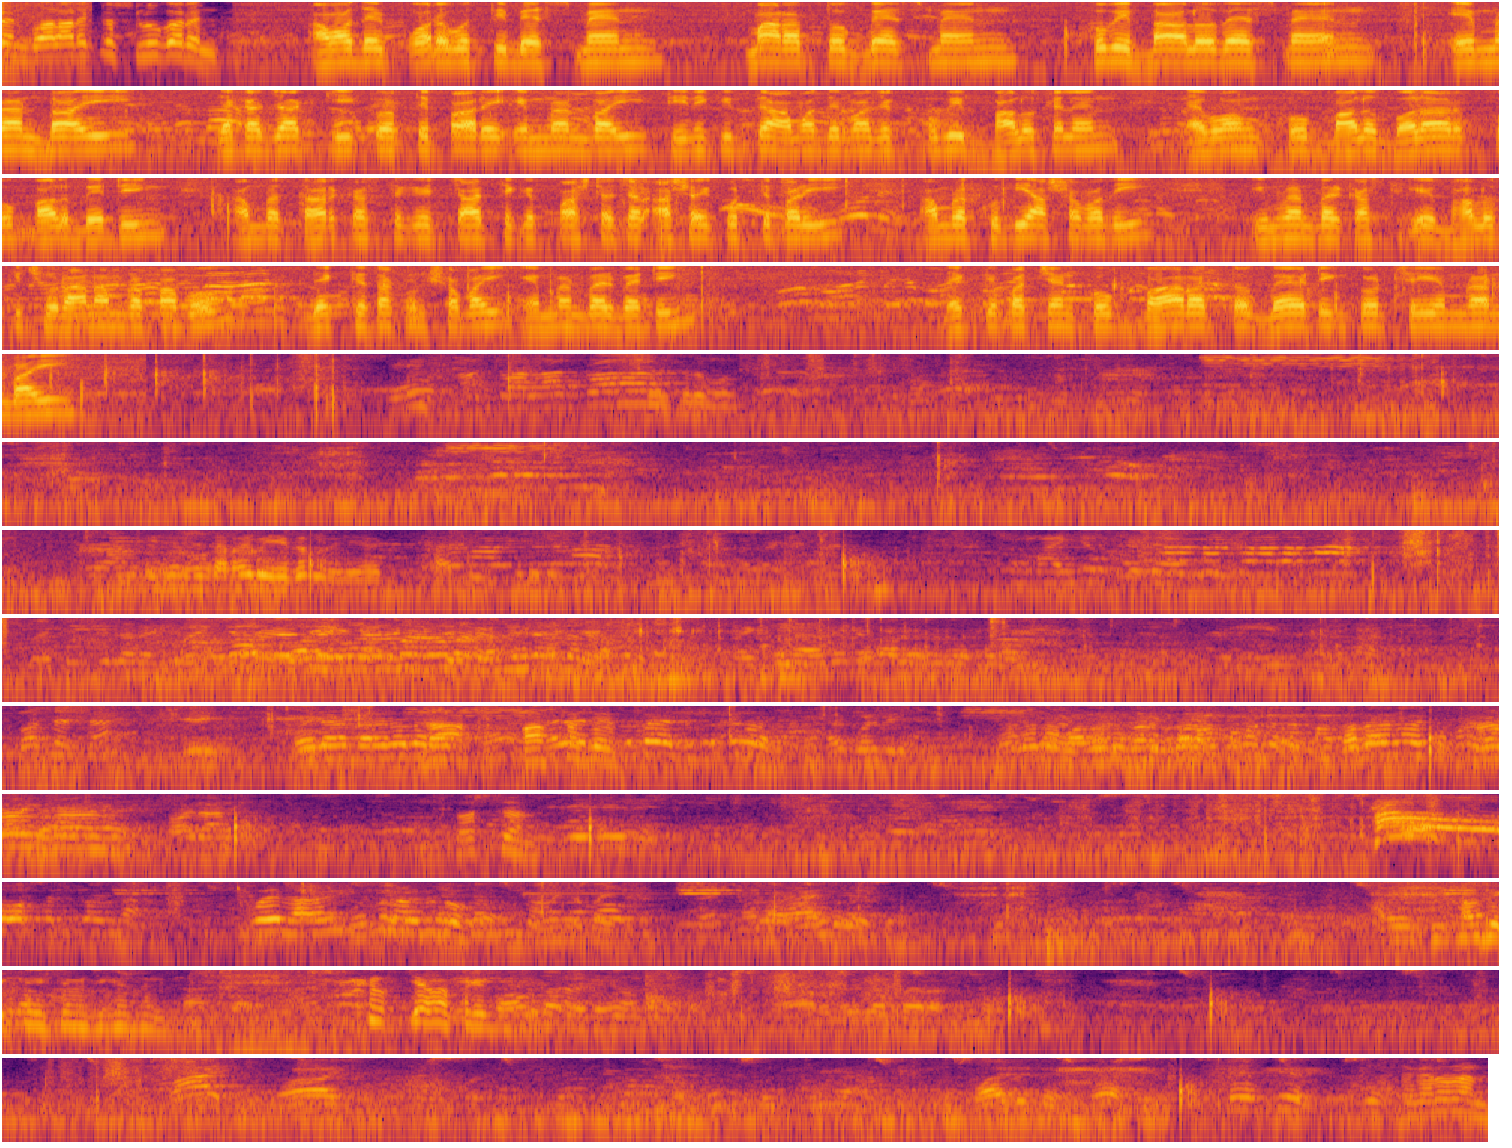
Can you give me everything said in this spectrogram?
আমাদের পরবর্তী ব্যাটসম্যান মারাত্মক ব্যাটসম্যান খুবই ভালো ব্যাটসম্যান ইমরান ভাই। দেখা যাক কি করতে পারে ইমরান ভাই। তিনি কিন্তু আমাদের মাঝে খুবই ভালো খেলেন এবং খুব ভালো বলার খুব ভালো ব্যাটিং আমরা তার কাছ থেকে চার থেকে পাঁচটা চার আশাই করতে পারি। আমরা খুবই আশাবাদী। ইমরান ভাইয়ের কাছ থেকে ভালো কিছু রান আমরা পাবো। দেখতে থাকুন সবাই, ইমরান ভাইয়ের ব্যাটিং। দেখতে পাচ্ছেন খুব মারাত্মক ব্যাটিং করছে ইমরান ভাই। পাঁচটা শেষ। দশজন। ওই লাগাই লাগছে তো দেখতে নিশ্চয় ঠিক আছে কেমন গেছে এগারো রান।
